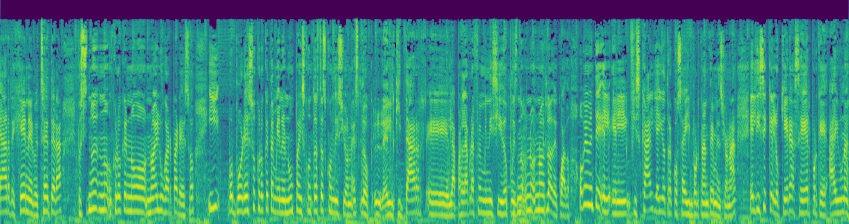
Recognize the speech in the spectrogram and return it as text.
de género, etcétera, pues no, no creo que no, no hay lugar para eso. Y por eso creo que también en un país con todas estas condiciones, lo- el quitar eh, la palabra feminicidio, pues no, no, no es lo adecuado. Obviamente el, el fiscal, y hay otra cosa importante mencionar, él dice que lo quiere hacer porque hay una,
